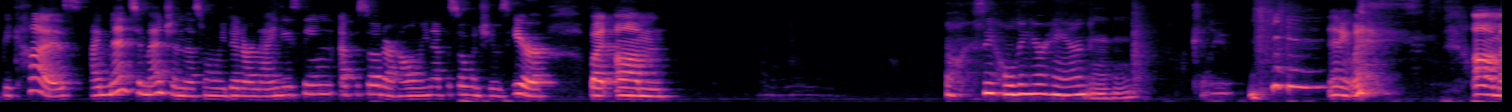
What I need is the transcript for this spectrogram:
because I meant to mention this when we did our 90s theme episode, our Halloween episode when she was here. But um Oh, is he holding your hand? Mm-hmm. I'll kill you. anyway. Um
